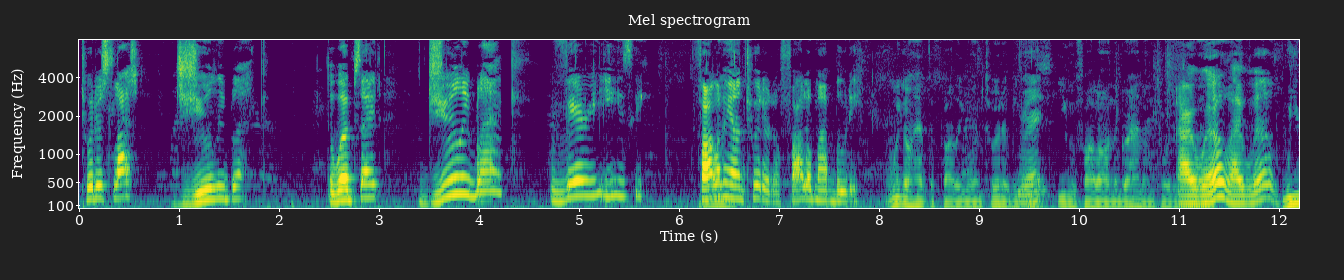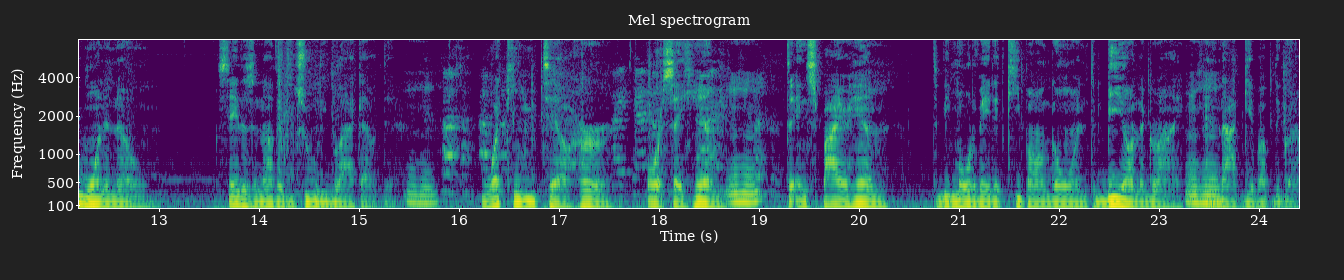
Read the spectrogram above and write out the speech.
Twitter slash Jully Black. The website, Jully Black. Very easy. Follow me on Twitter, though. Follow my booty. We're going to have to follow you on Twitter because Right. you can follow on the grind on Twitter. I well. will, I will. We want to know, say there's another Jully Black out there. Mm-hmm. What can you tell her or say him to inspire him to be motivated, keep on going, to be on the grind Mm-hmm. and not give up the grind?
